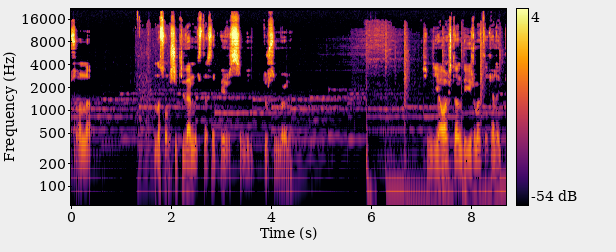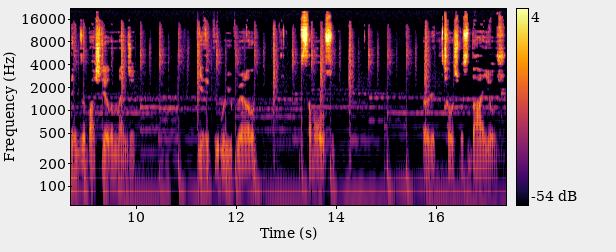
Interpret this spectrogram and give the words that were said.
Sonra Bundan sonra şekil vermek istersek veririz. Şimdi dursun böyle. Şimdi yavaştan değirmen tekerleklerimize başlayalım bence. Gidip bir uyuyup uyanalım. Sabah olsun. Öyle çalışması daha iyi olur.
